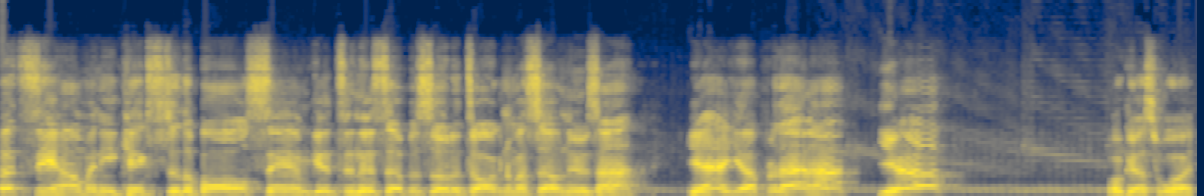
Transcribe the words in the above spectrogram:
Let's see how many kicks to the ball Sam gets in this episode of Talking to Myself News, huh? Yeah, you up for that, huh? Yeah? Well, guess what?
